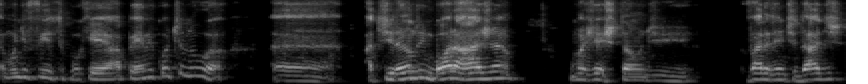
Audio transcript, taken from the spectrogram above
é muito difícil, porque a PM continua é, atirando, embora haja uma gestão de várias entidades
